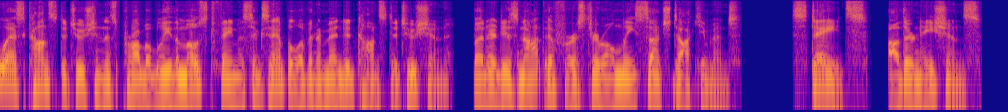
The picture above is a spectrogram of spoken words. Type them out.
U.S. Constitution is probably the most famous example of an amended constitution, but it is not the first or only such document. States, other nations,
